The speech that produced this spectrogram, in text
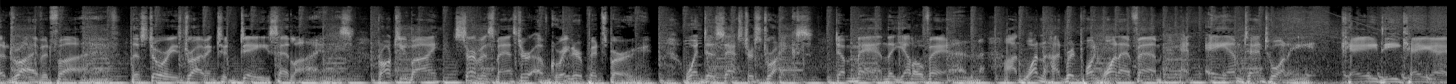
The Drive at 5. The stories driving today's headlines. Brought to you by ServiceMaster of Greater Pittsburgh. When disaster strikes, demand the yellow van on 100.1 FM and AM 1020. KDKA.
